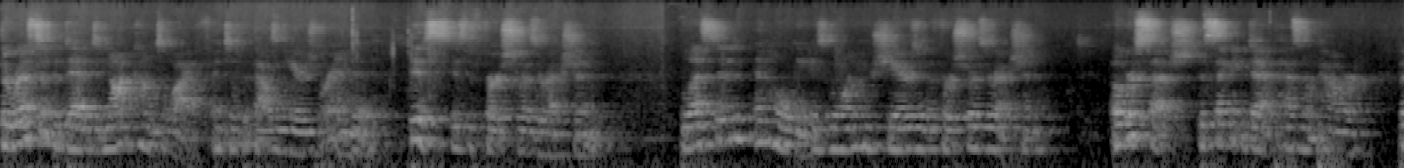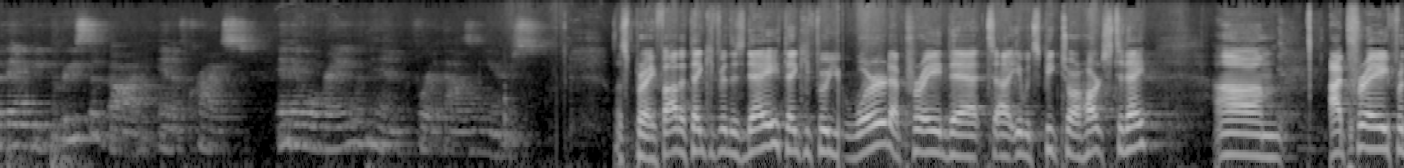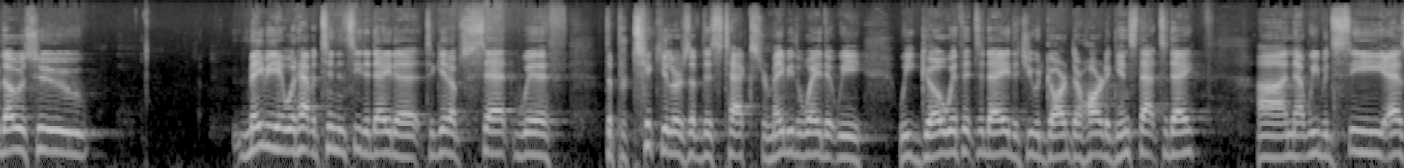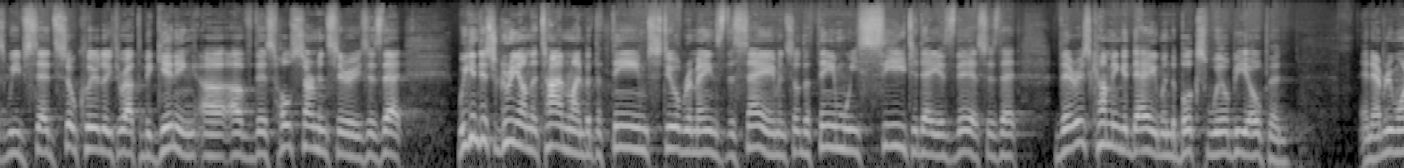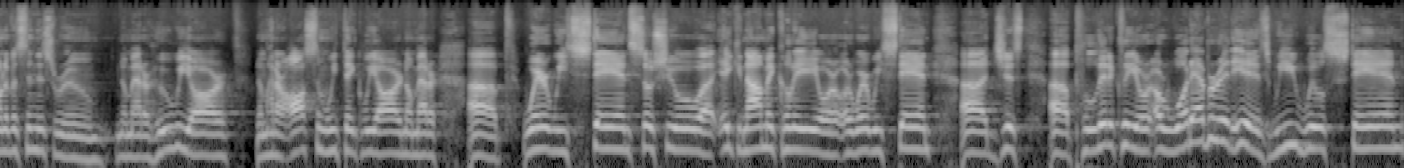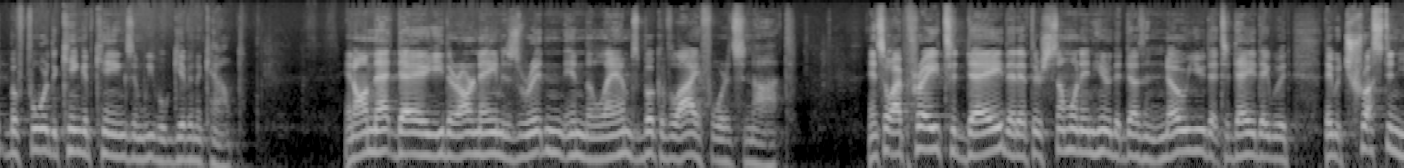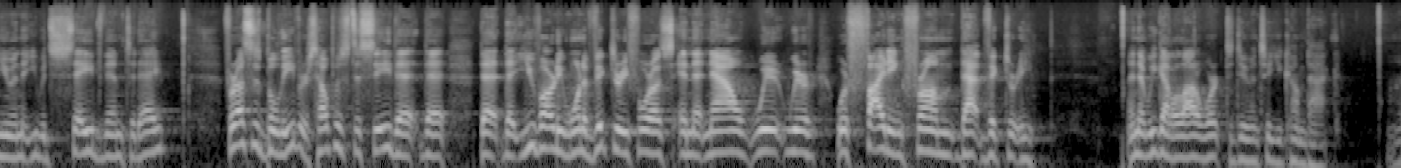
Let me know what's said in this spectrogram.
The rest of the dead did not come to life until the thousand years were ended. This is the first resurrection. Blessed and holy is the one who shares in the first resurrection. Over such, the second death has no power, but they will be priests of God and of Christ, and they will reign with him for a thousand years. Let's pray. Father, thank you for this day. Thank you for your word. I pray that uh, it would speak to our hearts today. Um, I pray for those who maybe it would have a tendency today to, to get upset with the particulars of this text or maybe the way that we, we go with it today, that you would guard their heart against that today. Uh, and that we would see, as we've said so clearly throughout the beginning uh, of this whole sermon series, is that we can disagree on the timeline, but the theme still remains the same. And so the theme we see today is this is that there is coming a day when the books will be open. And every one of us in this room, no matter who we are, no matter how awesome we think we are, no matter uh, where we stand socioeconomically or, or where we stand uh, just uh, politically or, or whatever it is, we will stand before the King of Kings and we will give an account. And on that day, either our name is written in the Lamb's book of life or it's not. And so I pray today that if there's someone in here that doesn't know you, that today they would, they would trust in you and that you would save them today. For us as believers, help us to see that, that, that, that you've already won a victory for us and that now we're, we're, we're fighting from that victory. And that we got a lot of work to do until you come back.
